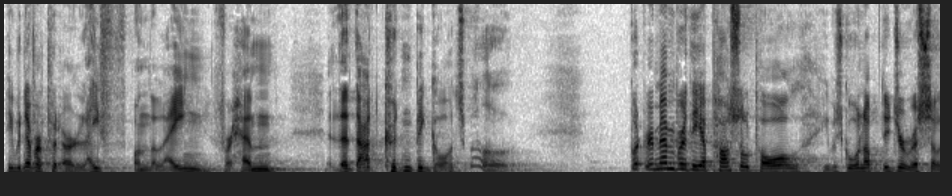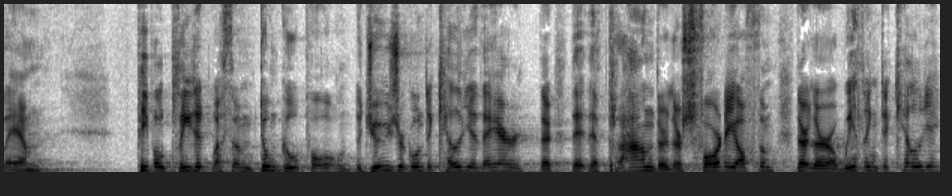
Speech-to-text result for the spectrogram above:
He would never put our life on the line for Him, that that couldn't be God's will. But remember the Apostle Paul, he was going up to Jerusalem. People pleaded with him, Don't go, Paul. The Jews are going to kill you there. they they, have planned, or there's 40 of them. They're, they're waiting to kill you.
